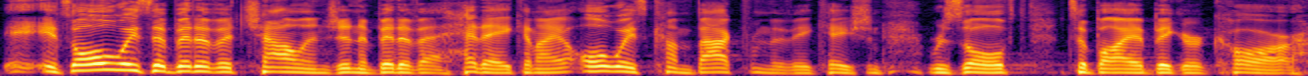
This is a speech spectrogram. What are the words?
It's always a bit of a challenge and a bit of a headache, and I always come back from the vacation resolved to buy a bigger car.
